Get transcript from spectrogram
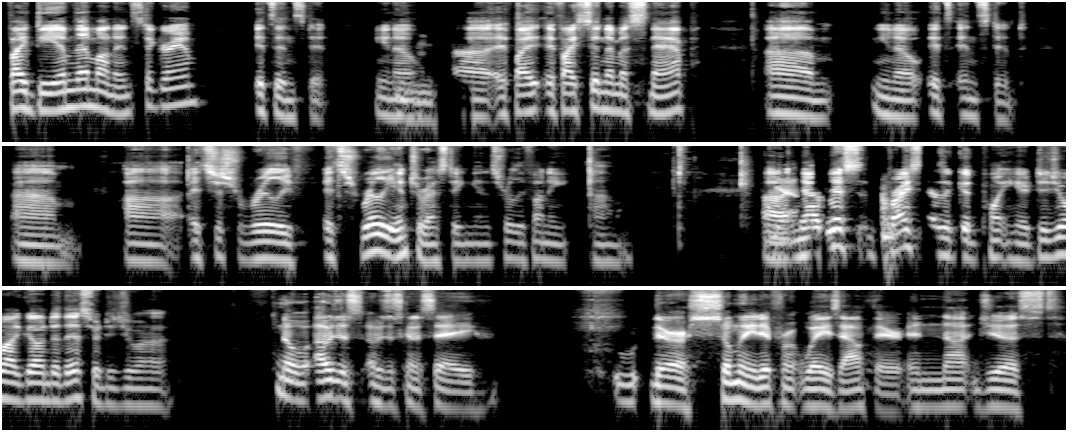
If I DM them on Instagram, it's instant. You know, Mhm. uh, if I if I send them a snap, um, you know, it's instant. Um, uh, it's just really it's really interesting and it's really funny. Um, uh, Yeah. Now this Bryce has a good point here. Did you want to go into this or did you want to? No, I was just I was just gonna say there are so many different ways out there, and not just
